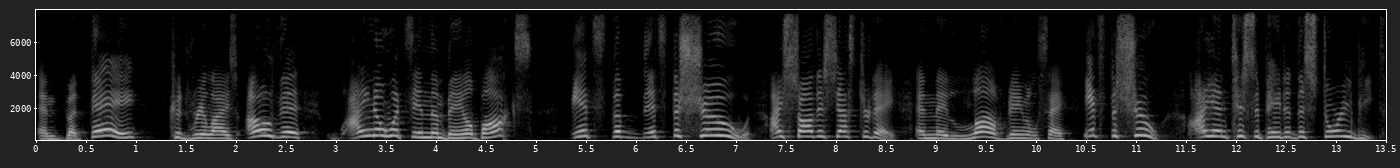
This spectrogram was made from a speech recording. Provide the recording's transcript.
And but they could realize, oh, the, I know what's in the mailbox. It's the, it's the shoe. I saw this yesterday. And they loved being able to say, it's the shoe. I anticipated the story beat.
